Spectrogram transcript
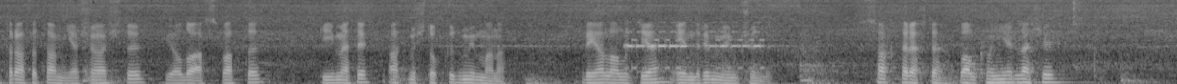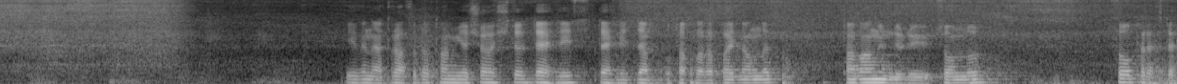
Ətrafı tam yaşayışdır. Yolu asfaltdır. Qiyməti 69 min manat. Real alıcıya endirim mümkündür. Sağ tərəfdə balkon yerləşir. Evin ətrafı da tam yaşayışdır. Dəhliz, dəhlizdən otaqlara paylanılıb. Tavan hündürlüyü sondur. Sol tərəfdə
